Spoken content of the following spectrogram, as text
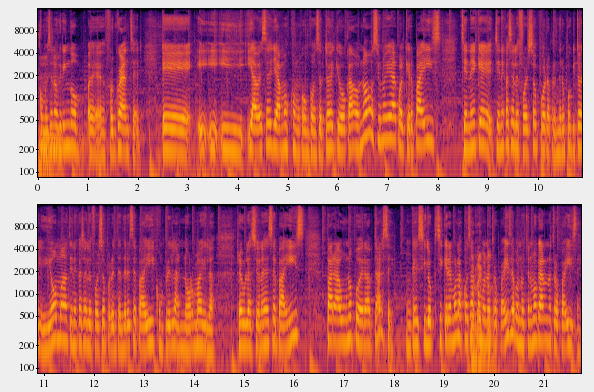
como dicen los gringos, eh, for granted. Y, y, y, a veces llevamos como con conceptos equivocados. No, si uno llega a cualquier país, tiene que, tiene que hacer el esfuerzo por aprender un poquito del idioma, tiene que hacer el esfuerzo por entender ese país y cumplir las normas y las regulaciones de ese país para uno poder adaptarse. ¿okay? Si, lo, si queremos las cosas como en nuestros países, pues nos tenemos que dar en nuestros países.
